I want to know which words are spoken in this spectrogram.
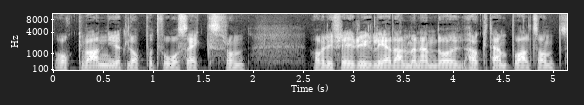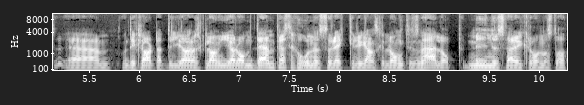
och vann ju ett lopp på 2,6 från var väl i fri ryggledaren men ändå högt tempo och allt sånt. Eh, och det är klart att göra, skulle de göra om den prestationen så räcker det ganska långt i sådana här lopp, minus Sverige Kronos då.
